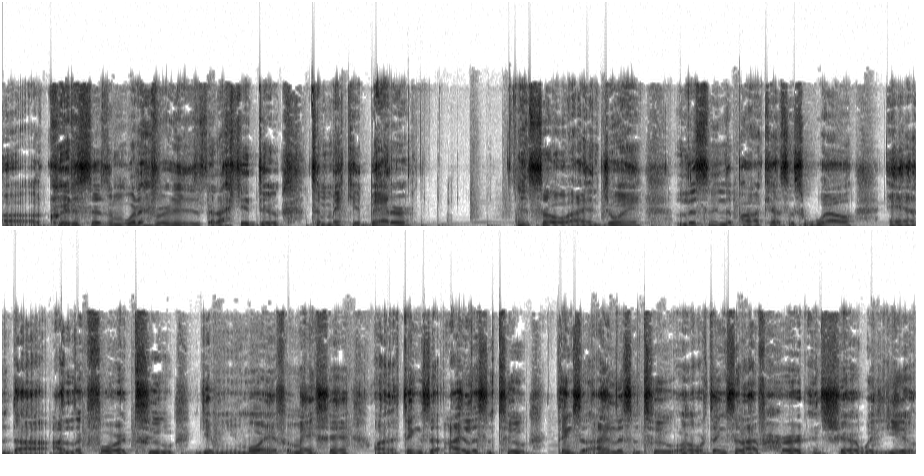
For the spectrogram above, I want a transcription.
a, a criticism, whatever it is that I could do to make it better And so I enjoy listening to podcasts as well. And uh, I look forward to giving you more information on the things that I listen to, things that I listen to, or, or things that I've heard and share with you.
